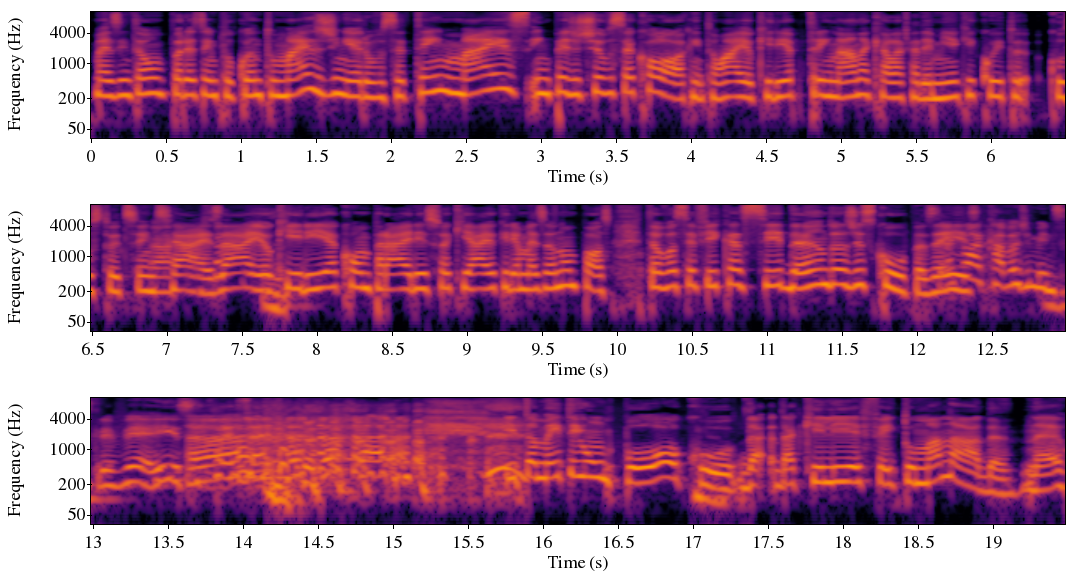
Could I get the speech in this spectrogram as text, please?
Mas então, por exemplo, quanto mais dinheiro você tem, mais impeditivo você coloca. Então, ah, eu queria treinar naquela academia que custa custa 800 Ah, reais. Ah, eu queria comprar isso aqui. Ah, eu queria, mas eu não posso. Então você fica se dando as desculpas, é Será que isso? ela acaba de me descrever? É isso? e também tem um pouco da, daquele efeito manada, né?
